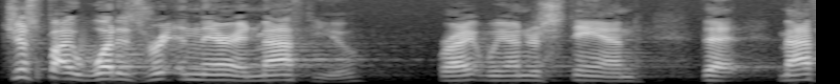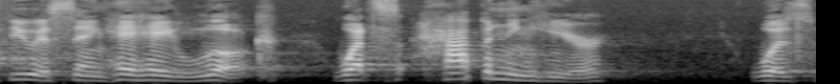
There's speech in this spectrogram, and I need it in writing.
just by what is written there in Matthew, right, we understand that Matthew is saying, hey, hey, look, what's happening here was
